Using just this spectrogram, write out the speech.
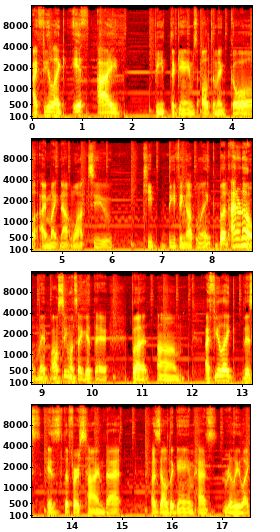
I feel like if I beat the game's ultimate goal, I might not want to keep beefing up Link. But I don't know. Maybe I'll see once I get there. But um, I feel like this is the first time that a Zelda game has really like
